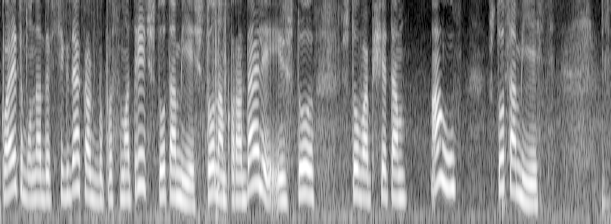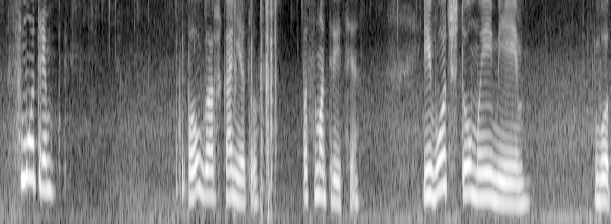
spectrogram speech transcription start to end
поэтому надо всегда как бы посмотреть, что там есть. Что нам продали и что, что вообще там... Ау! Что там есть. Смотрим. Пол горшка нету. Посмотрите. И вот что мы имеем. Вот.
